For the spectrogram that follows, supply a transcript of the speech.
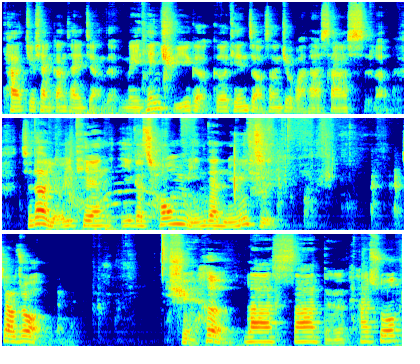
他就像刚才讲的，每天娶一个，隔天早上就把他杀死了。直到有一天，一个聪明的女子叫做雪赫拉沙德，她说：“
